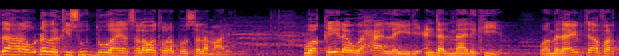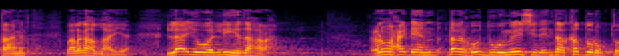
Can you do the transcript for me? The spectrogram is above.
Dahrahu dhabarkiisu u duwahayaa salawaatu rabbi wasalaamu calayh wa qiila waxaa la yidhi cinda almaalikiya waa madaahibta afartaa mid baa laga hadlahayaa laa yuwalliihi dahra culum waxay dhaheen dhabarka u duwumaysida intaad ka durugto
